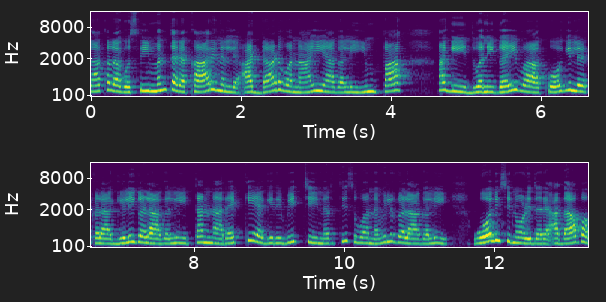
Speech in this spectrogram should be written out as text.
ಸಾಕಲಾಗುವ ಶ್ರೀಮಂತರ ಕಾರಿನಲ್ಲಿ ಅಡ್ಡಾಡುವ ನಾಯಿಯಾಗಲಿ, ಇಂಪಾಗಿ ಧ್ವನಿಗೈವ ಕೋಗಿಲೆಗಳ ಗಿಳಿಗಳಾಗಲಿ, ತನ್ನ ರೆಕ್ಕೆಯ ಗಿರಿ ಬಿಚ್ಚಿ ನರ್ತಿಸುವ ನವಿಲುಗಳಾಗಲಿ ಹೋಲಿಸಿ ನೋಡಿದರೆ ಅದಾವ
